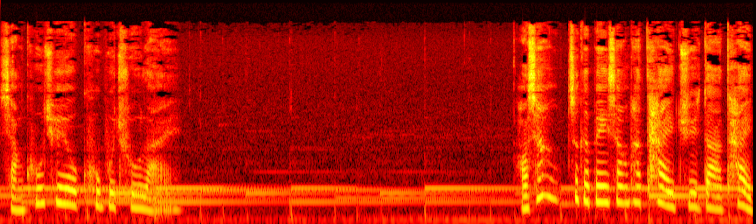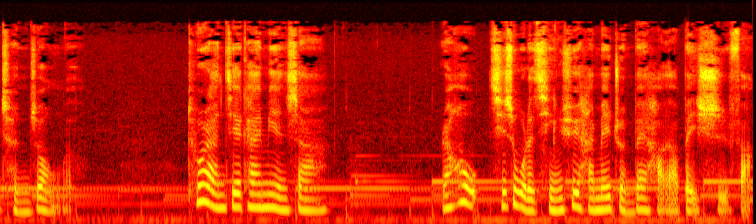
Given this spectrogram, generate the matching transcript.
想哭却又哭不出来，好像这个悲伤它太巨大、太沉重了。突然揭开面纱，然后其实我的情绪还没准备好要被释放。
